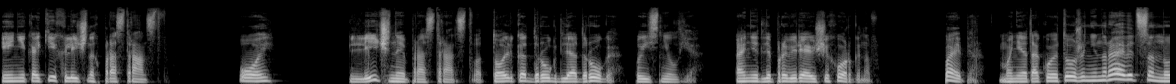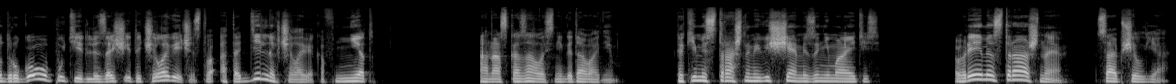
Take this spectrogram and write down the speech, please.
И никаких личных пространств». «Ой». «Личные пространства только друг для друга», — пояснил я, «а не для проверяющих органов. Пайпер, мне такое тоже не нравится, но другого пути для защиты человечества от отдельных человеков нет. Она сказала с негодованием. Какими страшными вещами занимаетесь? Время страшное, сообщил я.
